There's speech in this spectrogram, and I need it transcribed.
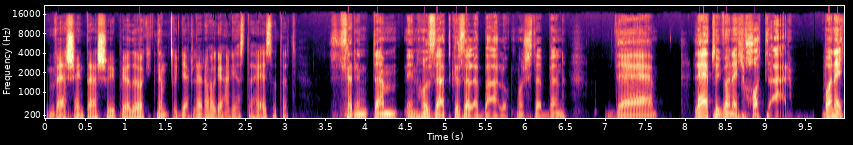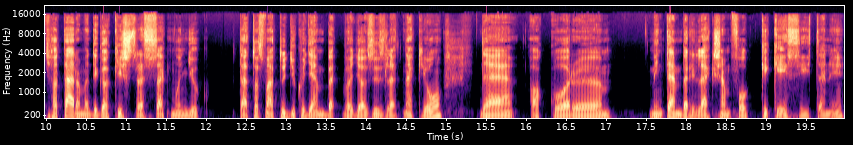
versenytársai például, akik nem tudják lereagálni ezt a helyzetet. Szerintem én hozzád közelebb állok most ebben, de lehet, hogy van egy határ. Van egy határ, ameddig a kis stresszek mondjuk, tehát azt már tudjuk, hogy ember, vagy az üzletnek jó, de akkor mint emberileg sem fog kikészíteni,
